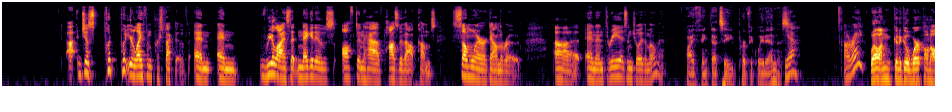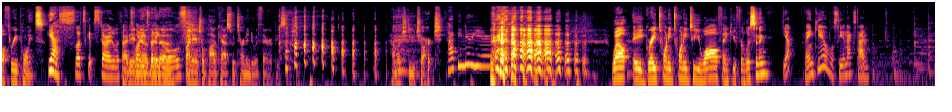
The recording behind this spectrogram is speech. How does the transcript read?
uh, just put put your life in perspective and and realize that negatives often have positive outcomes somewhere down the road. Uh, and then three is enjoy the moment. I think that's a perfect way to end this. Yeah. All right. Well, I'm going to go work on all three points. Yes, let's get started with our I didn't know 2020 that a goals. financial podcast would turn into a therapy session. How much do you charge? Happy New Year. Well, a great 2020 to you all. Thank you for listening. yep. Thank you. We'll see you next time.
